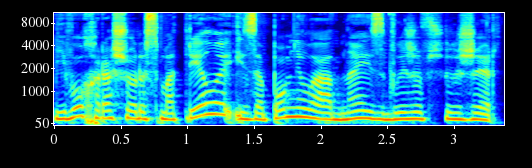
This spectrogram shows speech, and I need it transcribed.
Его хорошо рассмотрела и запомнила одна из выживших жертв.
